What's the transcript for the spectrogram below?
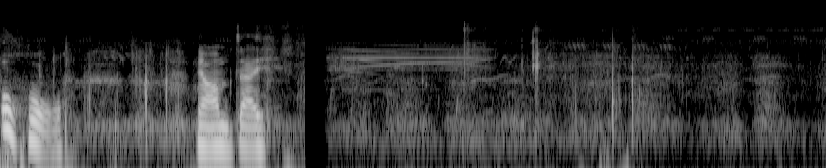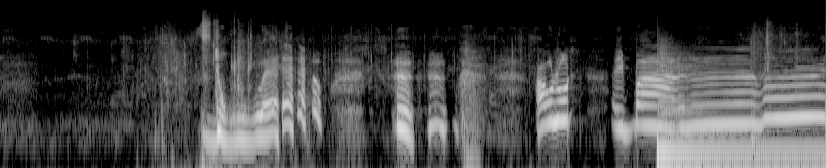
โอ้โห ยอมใจ อยู่แล้ว เอาหลุด ไอ้บ้าเอ้ย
